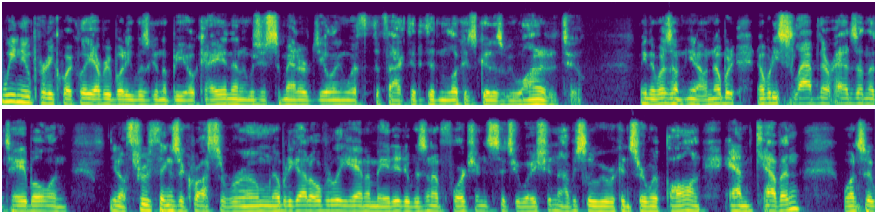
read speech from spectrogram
we knew pretty quickly everybody was going to be okay, and then it was just a matter of dealing with the fact that it didn't look as good as we wanted it to. I mean, there wasn't you know nobody nobody slapped their heads on the table and you know threw things across the room. Nobody got overly animated. It was an unfortunate situation. Obviously, we were concerned with Paul and, and Kevin. Once it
